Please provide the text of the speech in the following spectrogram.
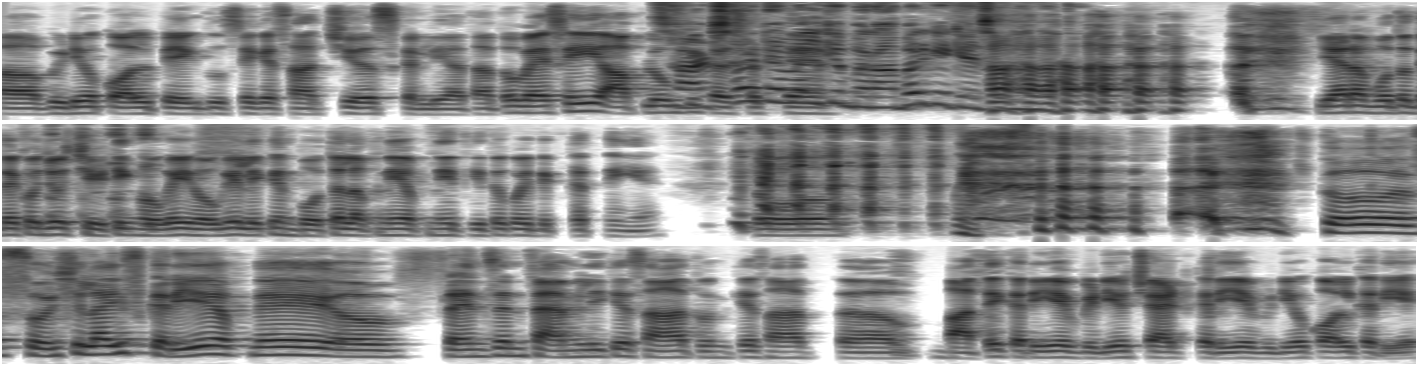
वीडियो कॉल पे एक दूसरे के साथ चीयर्स कर लिया था। तो वैसे ही आप लोग भी कर सकते हैं। के बराबर के कैसे यार अब वो तो देखो जो चीटिंग हो गई हो गई लेकिन बोतल अपनी अपनी थी तो कोई दिक्कत नहीं है। तो तो सोशलाइज करिए अपने फ्रेंड्स एंड फैमिली के साथ, उनके साथ बातें करिए वीडियो चैट करिए वीडियो कॉल करिए,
